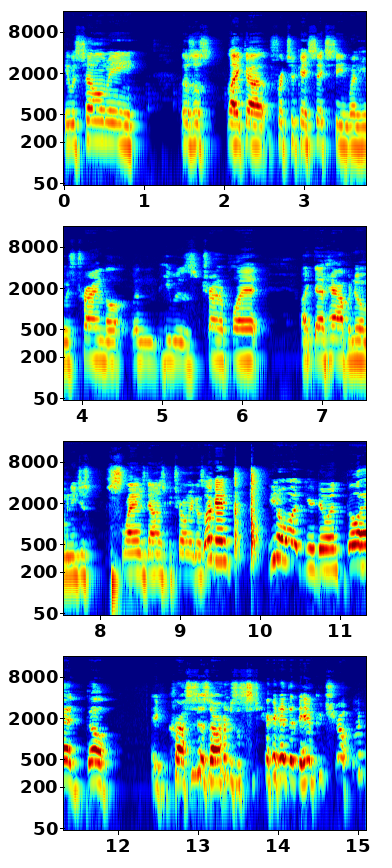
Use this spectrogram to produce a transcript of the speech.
He was telling me there's this like uh for 2K16 when he was trying to when he was trying to play it, like that happened to him, and he just slams down his controller and goes, "Okay, you know what you're doing. Go ahead, go." He crosses his arms and staring at the damn controller.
